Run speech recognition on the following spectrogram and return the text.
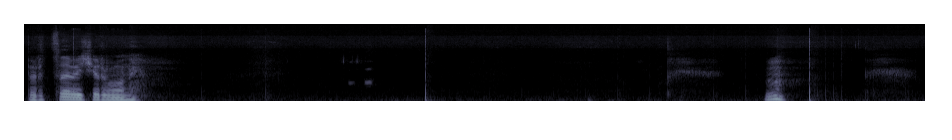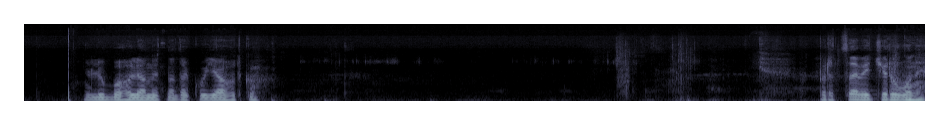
Перцевий червоний. М. Любо глянуть на таку ягодку. Перцевий червоний.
